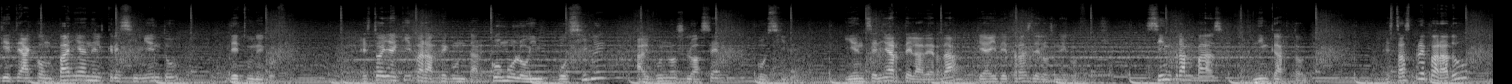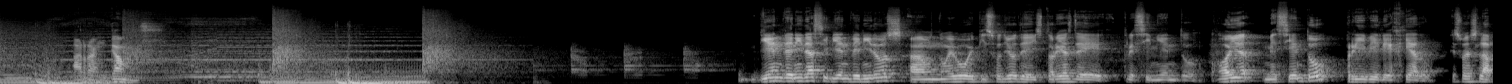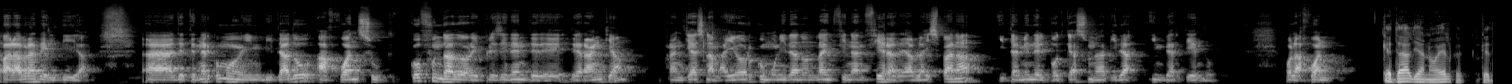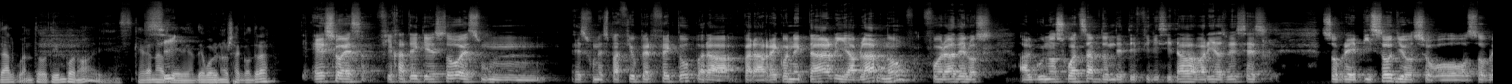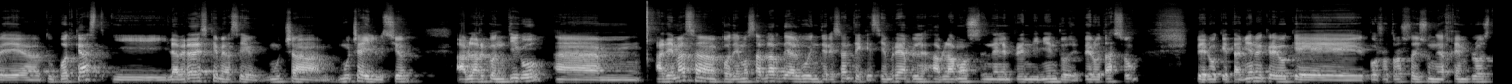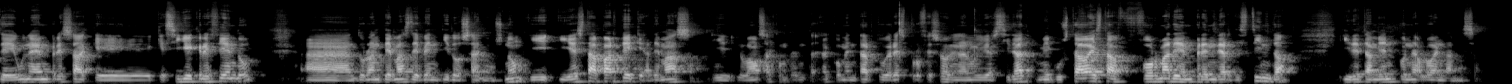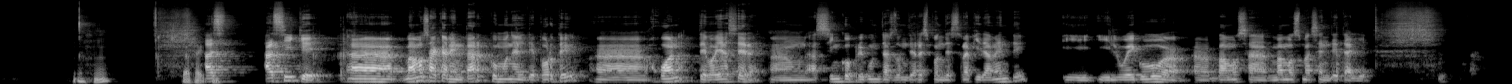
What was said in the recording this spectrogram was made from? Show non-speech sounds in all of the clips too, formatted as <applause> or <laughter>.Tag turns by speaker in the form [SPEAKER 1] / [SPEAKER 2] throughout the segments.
[SPEAKER 1] que te acompaña en el crecimiento de tu negocio. Estoy aquí para preguntar cómo lo imposible algunos lo hacen posible y enseñarte la verdad que hay detrás de los negocios, sin trampas ni cartón. ¿Estás preparado? Arrancamos. Bienvenidas y bienvenidos a un nuevo episodio de Historias de Crecimiento. Hoy me siento privilegiado, eso es la palabra del día, ah, de tener como invitado a Juan Suk, cofundador y presidente de, de Rankia. Rankia es la mayor comunidad online financiera de habla hispana y también del podcast Una vida invirtiendo. Hola Juan.
[SPEAKER 2] ¿Qué tal, ya Noel? ¿Qué tal? ¿Cuánto tiempo, no? Y qué ganas de, de volvernos a encontrar.
[SPEAKER 1] Eso es. Fíjate que eso es un, es un espacio perfecto para, para, reconectar y hablar, ¿no? Fuera de los algunos WhatsApp donde te felicitaba varias veces sobre episodios o sobre uh, tu podcast y la verdad es que me hace mucha, mucha ilusión hablar contigo. Además, uh, podemos hablar de algo interesante que siempre hablamos en el emprendimiento del pelotazo, pero que también creo que vosotros sois un ejemplo de una empresa que, que sigue creciendo uh, durante más de 22 años. ¿no? Y, y, esta parte que además, y lo vamos a comentar, a comentar, tú eres profesor en la universidad, me gustaba esta forma de emprender distinta y de también ponerlo en la mesa. Uh -huh. Perfecto. Así, Así que uh, vamos a calentar como en el deporte. Uh, Juan, te voy a hacer uh, unas cinco preguntas donde respondes rápidamente y, luego vamos, a, vamos más en detalle.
